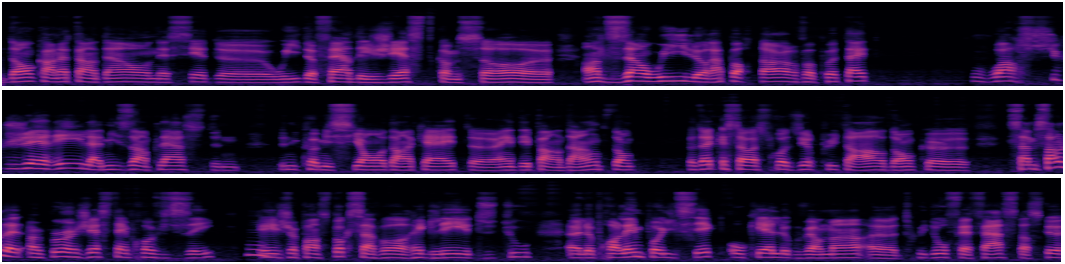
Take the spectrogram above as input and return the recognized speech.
Donc, en attendant, on essaie de, oui, de faire des gestes comme ça, en disant oui, le rapporteur va peut-être pouvoir suggérer la mise en place d'une commission d'enquête indépendante. Donc, peut-être que ça va se produire plus tard. Donc, ça me semble un peu un geste improvisé. Hmm. Et je ne pense pas que ça va régler du tout le problème politique auquel le gouvernement Trudeau fait face parce que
